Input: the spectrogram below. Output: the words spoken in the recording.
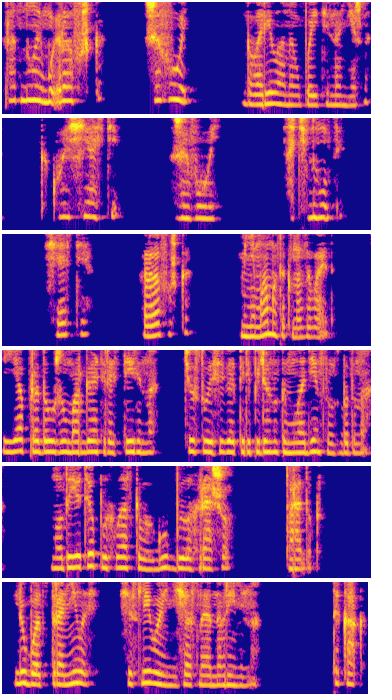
«Родной мой Рафушка! Живой!» — говорила она упоительно нежно. «Какое счастье! Живой! Очнулся!» «Счастье? Рафушка?» Меня мама так называет. Я продолжил моргать растерянно, чувствуя себя перепеленутым младенцем с бодуна. Но от ее теплых ласковых губ было хорошо. Парадокс. Люба отстранилась, счастливая и несчастная одновременно. «Ты как?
